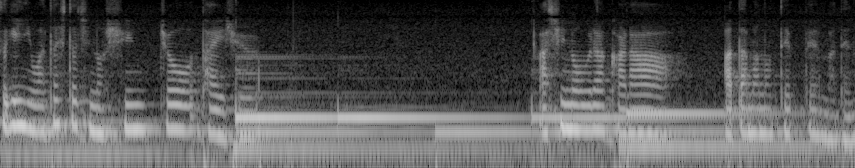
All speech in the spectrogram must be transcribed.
次に私たちの身長体重。足の裏から頭のてっぺんまでの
